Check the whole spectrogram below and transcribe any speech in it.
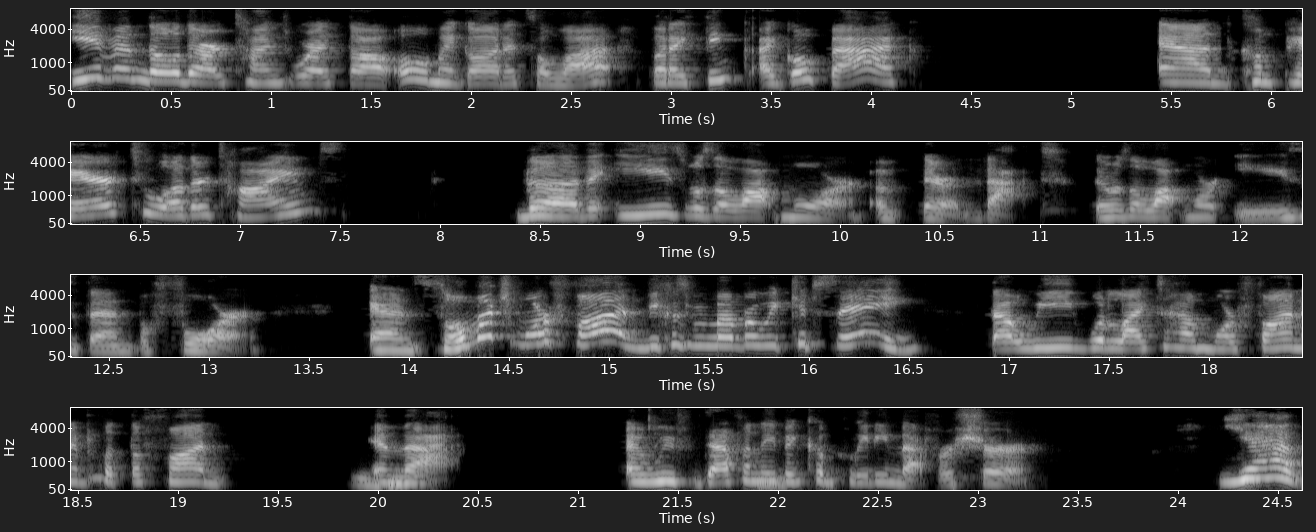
even though there are times where I thought, "Oh my God, it's a lot," but I think I go back and compare to other times, the the ease was a lot more of there. That there was a lot more ease than before, and so much more fun because remember we kept saying that we would like to have more fun and put the fun mm-hmm. in that. And we've definitely mm. been completing that for sure. Yeah.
